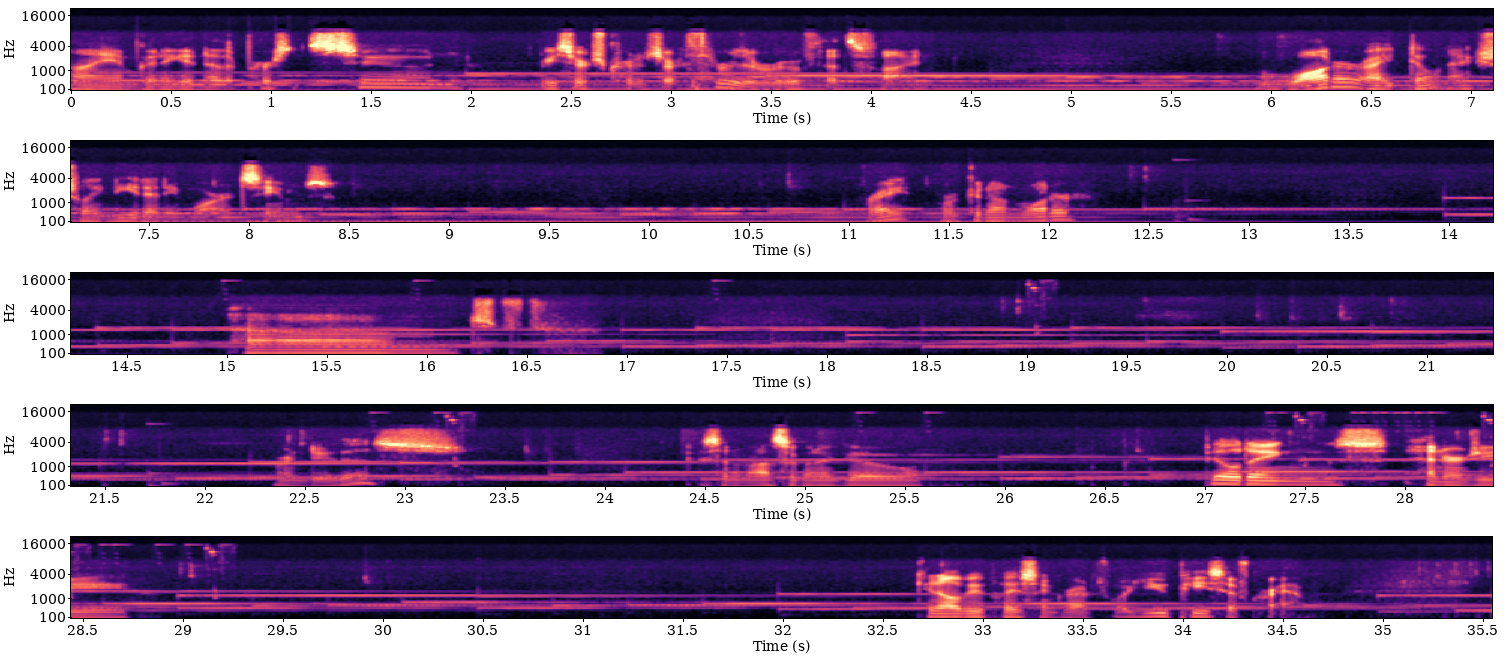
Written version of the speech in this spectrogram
I am going to get another person soon. Research credits are through the roof, that's fine. Water I don't actually need anymore, it seems. right? We're good on water. Um, we're gonna do this because then I'm also gonna go buildings, energy. Can all be placed on ground floor. You piece of crap.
